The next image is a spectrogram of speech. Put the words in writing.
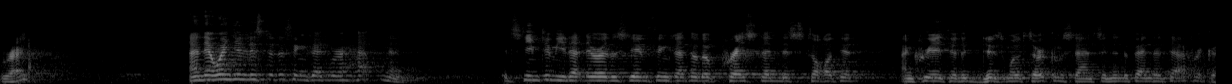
Right? And then when you listed the things that were happening, it seemed to me that there are the same things that had oppressed and distorted and created a dismal circumstance in independent Africa.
